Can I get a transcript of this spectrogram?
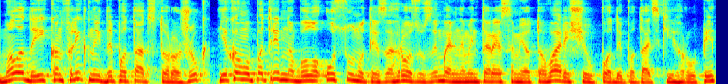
Молодий конфліктний депутат Сторожук, якому потрібно було усунути загрозу земельним інтересам його товаришів по депутатській групі,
